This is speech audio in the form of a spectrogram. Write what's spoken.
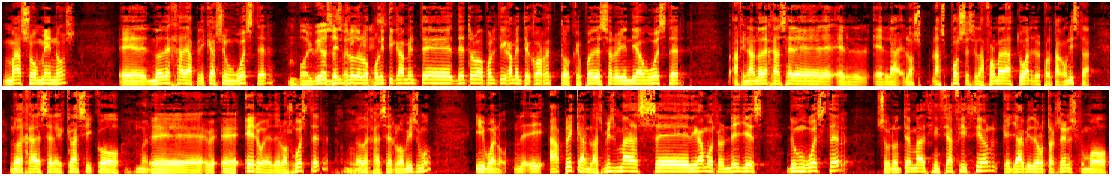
más o menos, eh, no deja de aplicarse un western Volvió a sus dentro de lo políticamente dentro de lo políticamente correcto que puede ser hoy en día un western al final no deja de ser el- el- el- la- los- las poses la forma de actuar del protagonista no deja de ser el clásico Bueno. eh, eh, héroe de los western no deja de ser lo mismo. Y bueno eh, aplican las mismas eh, digamos las leyes de un western sobre un tema de ciencia ficción que ya ha habido en otras ocasiones como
